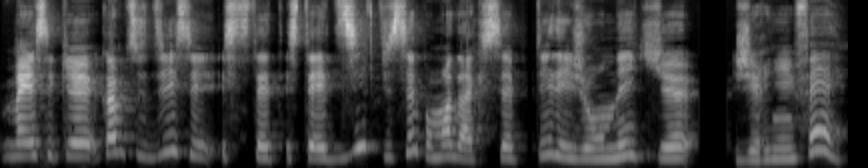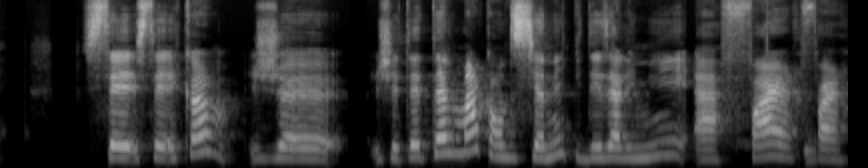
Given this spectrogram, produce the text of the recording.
mais c'est que, comme tu dis, c'était difficile pour moi d'accepter des journées que j'ai rien fait. C'était comme, je j'étais tellement conditionnée puis désalignée à faire, faire,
